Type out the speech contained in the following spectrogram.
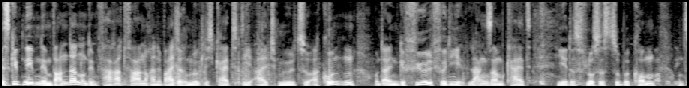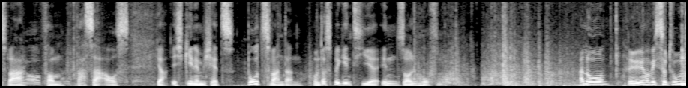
Es gibt neben dem Wandern und dem Fahrradfahren noch eine weitere Möglichkeit, die Altmühl zu erkunden und ein Gefühl für die Langsamkeit hier des Flusses zu bekommen, und zwar vom Wasser aus. Ja, ich gehe nämlich jetzt Bootswandern und das beginnt hier in Solnhofen. Hallo, mit wem habe ich zu tun?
